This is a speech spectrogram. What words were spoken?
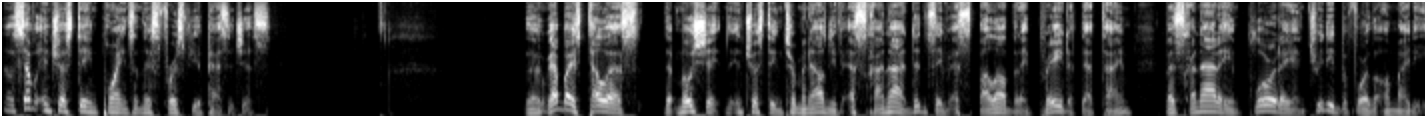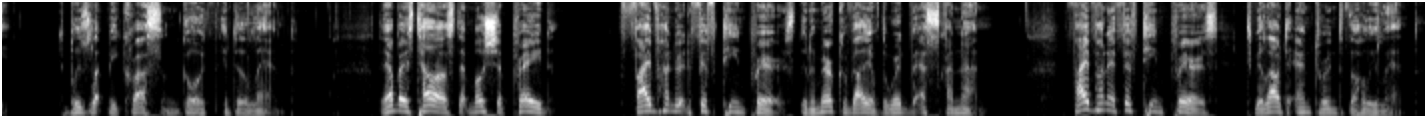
Now, several interesting points in this first few passages. The rabbis tell us that Moshe, the interesting terminology of Eschana, didn't say Espalal that I prayed at that time. Eschana, I implored, I entreated before the Almighty to please let me cross and go into the land. The rabbis tell us that Moshe prayed 515 prayers, the numerical value of the word Veschanan. 515 prayers to be allowed to enter into the Holy Land.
